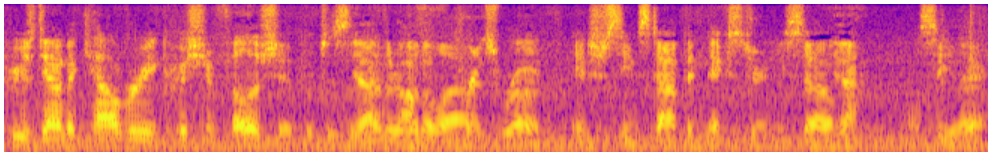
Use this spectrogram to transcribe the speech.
cruise down to Calvary Christian Fellowship, which is Yeah, another off little uh, Prince Road. interesting stop in Nick's journey. So Yeah. we'll see you there.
